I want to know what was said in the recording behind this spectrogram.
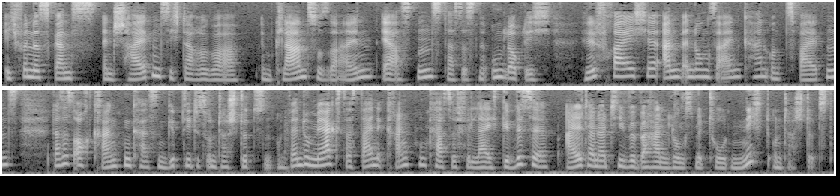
Ich finde es ganz entscheidend, sich darüber im Klaren zu sein. Erstens, dass es eine unglaublich hilfreiche Anwendung sein kann und zweitens, dass es auch Krankenkassen gibt, die das unterstützen. Und wenn du merkst, dass deine Krankenkasse vielleicht gewisse alternative Behandlungsmethoden nicht unterstützt,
